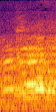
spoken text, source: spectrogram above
Yeah.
